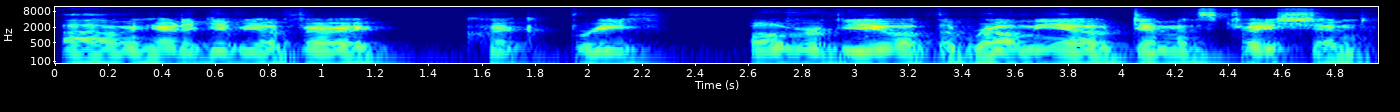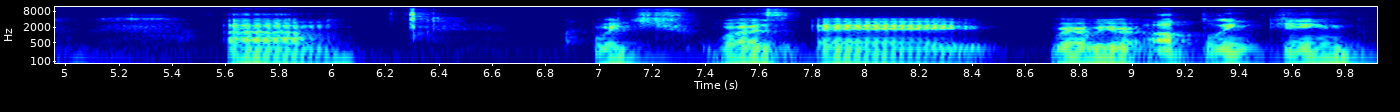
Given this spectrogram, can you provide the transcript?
Uh, I'm here to give you a very quick, brief overview of the Romeo demonstration, um, which was a where we were uplinking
